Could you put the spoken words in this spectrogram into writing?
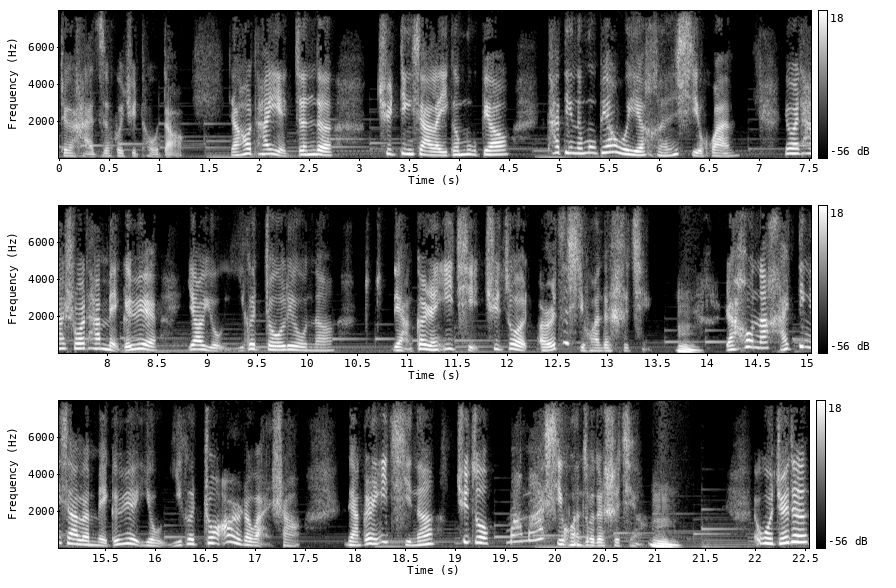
这个孩子会去偷盗，然后他也真的。去定下了一个目标，他定的目标我也很喜欢，因为他说他每个月要有一个周六呢，两个人一起去做儿子喜欢的事情，嗯，然后呢还定下了每个月有一个周二的晚上，两个人一起呢去做妈妈喜欢做的事情，嗯，我觉得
